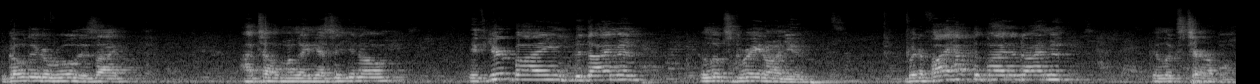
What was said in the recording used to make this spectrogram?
The gold digger rule is like, I tell my lady, I say, you know, if you're buying the diamond, it looks great on you. But if I have to buy the diamond, it looks terrible.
